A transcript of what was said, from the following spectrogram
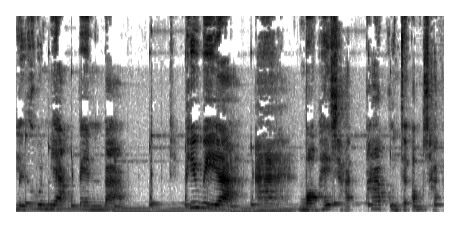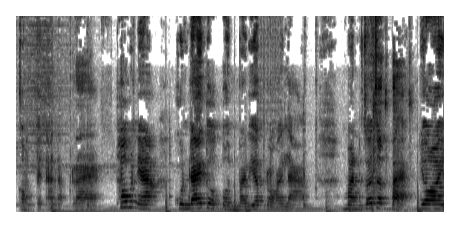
หรือคุณอยากเป็นแบบ พี่เวียอ่ามองให้ชัด ภาพคุณจะต้องชัดก่อนเป็นอันดับแรก ถ้าวันนี้คุณได้ตัวตนมาเรียบร้อยแล้ว มันก็จะแตกย่อย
